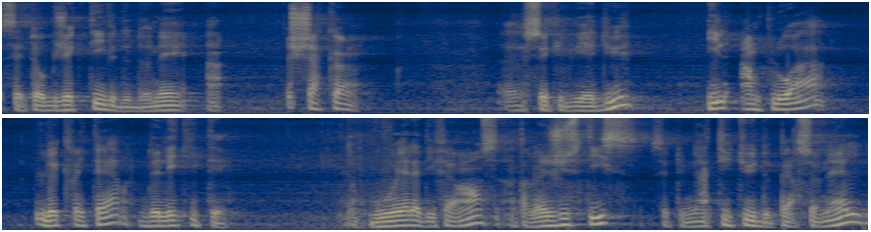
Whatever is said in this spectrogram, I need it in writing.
cet objectif de donner à chacun euh, ce qui lui est dû, il emploie le critère de l'équité. Vous voyez la différence entre la justice, c'est une attitude personnelle,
